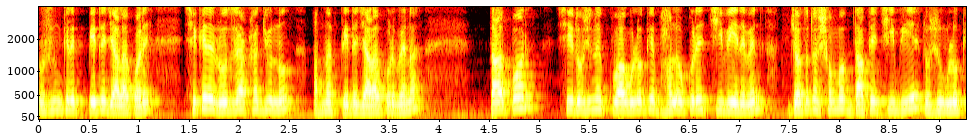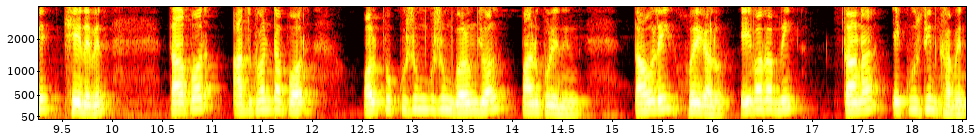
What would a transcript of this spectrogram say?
রসুন খেলে পেটে জ্বালা করে। সেক্ষেত্রে রোদে রাখার জন্য আপনার পেটে জ্বালা করবে না। তারপর সেই রসুনের কোয়াগুলোকে ভালো করে চিবিয়ে নেবেন। যতটা সম্ভব দাঁতে চিবিয়ে রসুনগুলোকে খেয়ে নেবেন। তারপর আধ ঘণ্টা পর অল্প কুসুম কুসুম গরম জল পান করে নিন। তাহলেই হয়ে গেল। এইভাবে আপনি টানা একুশ দিন খাবেন।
